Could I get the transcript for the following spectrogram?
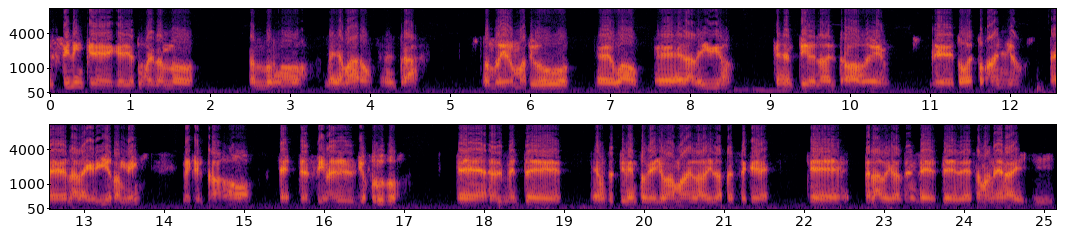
el feeling que, que yo tuve cuando, cuando me llamaron en el draft, cuando dieron Matthew Hugo, eh, wow, eh, el alivio que sentí, ¿verdad? El trabajo de, de todos estos años, eh, la alegría también de que el trabajo este, al final dio frutos. Eh, realmente es un sentimiento que yo jamás en la vida pensé que, que ¿verdad? de, de, de esa manera y, y,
